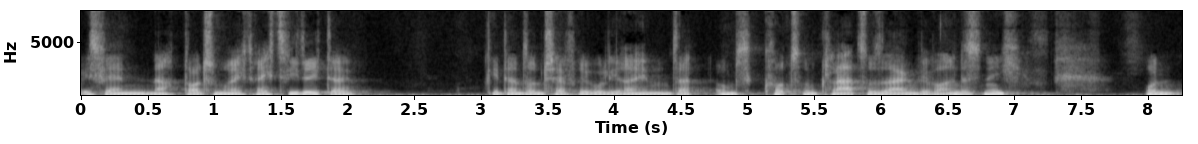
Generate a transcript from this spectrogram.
ist ja nach deutschem Recht rechtswidrig. Da geht dann so ein Chefregulierer hin und sagt, um es kurz und klar zu sagen, wir wollen das nicht. Und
